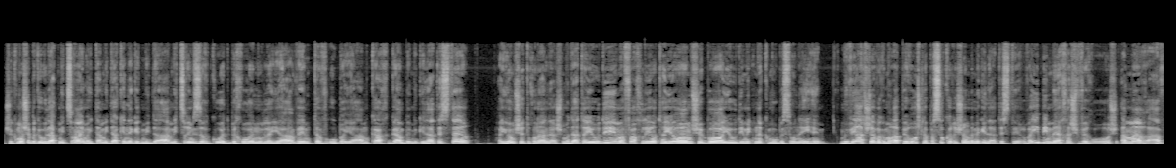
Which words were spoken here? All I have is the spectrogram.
שכמו שבגאולת מצרים הייתה מידה כנגד מידה, המצרים זרקו את בכורנו לים והם טבעו בים, כך גם במגילת אסתר. היום שתוכנן להשמדת היהודים הפך להיות היום שבו היהודים התנקמו בשונאיהם. מביאה עכשיו הגמרא פירוש לפסוק הראשון במגילת אסתר. ויהי בימי אחשורוש, אמר רב,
